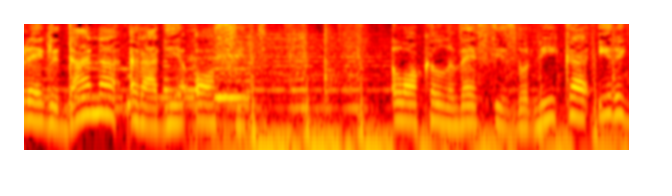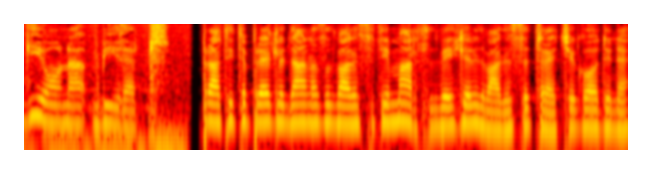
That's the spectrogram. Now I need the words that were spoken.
Pregled dana radija Osvit. Lokalne vesti iz Vornika i regiona Birač. Pratite pregled dana za 20. mart 2023. godine.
